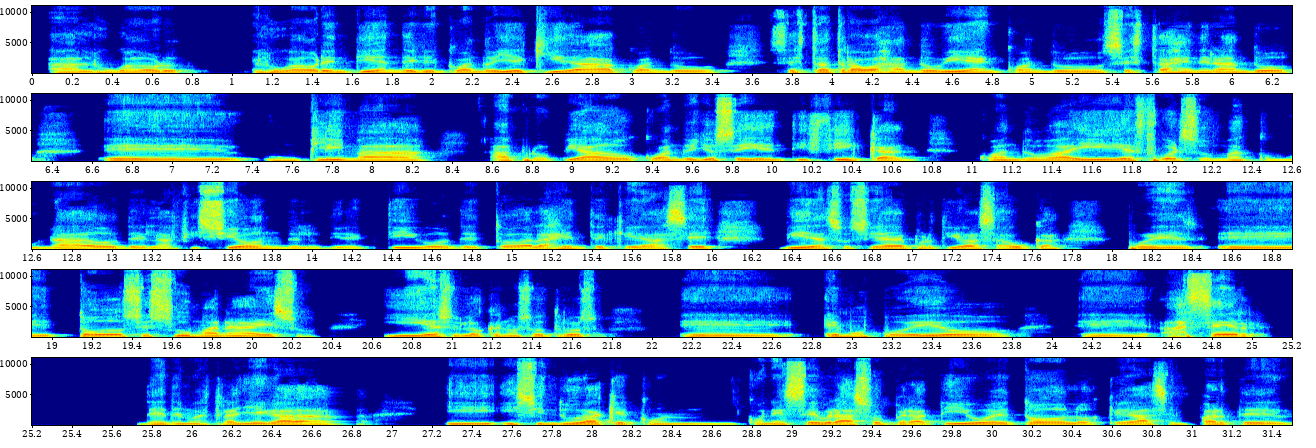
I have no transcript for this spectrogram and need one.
al jugador. El jugador entiende que cuando hay equidad, cuando se está trabajando bien, cuando se está generando eh, un clima apropiado, cuando ellos se identifican, cuando hay esfuerzos mancomunados de la afición, de los directivos, de toda la gente que hace vida en Sociedad Deportiva Sauca, pues eh, todos se suman a eso. Y eso es lo que nosotros eh, hemos podido hacer desde nuestra llegada y, sin duda que con, con, ese brazo operativo de todos los que hacen parte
